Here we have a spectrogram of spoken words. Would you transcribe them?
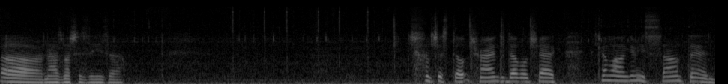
Oh, not as much as these though. I'm just trying to double check. Come on, give me something.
